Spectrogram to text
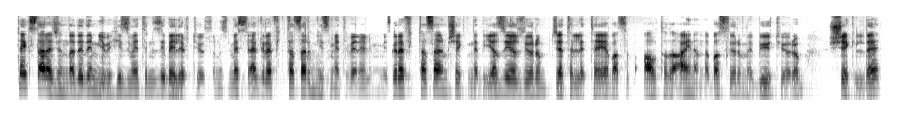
Text aracında dediğim gibi hizmetinizi belirtiyorsunuz. Mesela grafik tasarım hizmeti verelim biz. Grafik tasarım şeklinde bir yazı yazıyorum. Ctrl T'ye basıp alta da aynı anda basıyorum ve büyütüyorum. Şu şekilde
